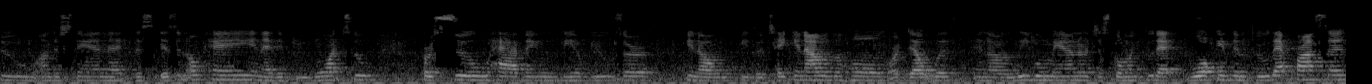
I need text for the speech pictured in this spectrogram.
to understand that this isn't okay, and that if you want to pursue having the abuser, you know, either taken out of the home or dealt with in a legal manner, just going through that, walking them through that process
